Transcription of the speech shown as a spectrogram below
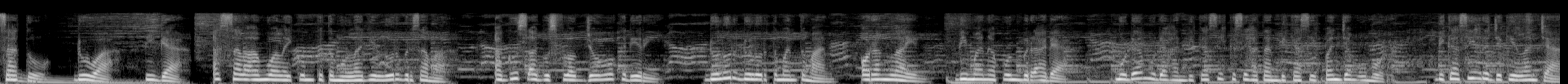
Satu, dua, tiga. Assalamualaikum ketemu lagi lur bersama Agus Agus Vlog Jowo Kediri. Dulur-dulur teman-teman, orang lain, di mana pun berada. Mudah-mudahan dikasih kesehatan, dikasih panjang umur, dikasih rejeki lancar,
